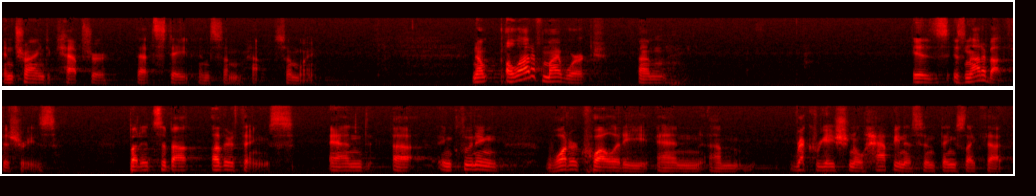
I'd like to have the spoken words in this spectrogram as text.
in trying to capture that state in some, some way. Now, a lot of my work um, is, is not about fisheries, but it's about other things. and uh, including water quality and um, recreational happiness and things like that.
